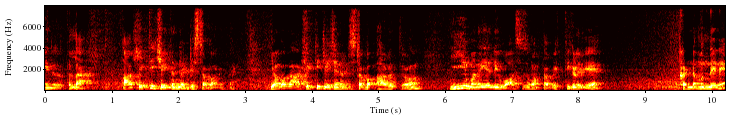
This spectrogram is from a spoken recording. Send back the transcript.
ಏನಿರುತ್ತಲ್ಲ, ಆ ಶಕ್ತಿ ಚೈತನ್ಯ ಡಿಸ್ಟರ್ಬ್ ಆಗುತ್ತೆ. ಯಾವಾಗ ಆ ಶಕ್ತಿ ಚೈತನ್ಯ ಡಿಸ್ಟರ್ಬ್ ಆಗುತ್ತೋ, ಈ ಮನೆಯಲ್ಲಿ ವಾಸಿಸುವಂಥ ವ್ಯಕ್ತಿಗಳಿಗೆ ಕಣ್ಣ ಮುಂದೆನೇ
